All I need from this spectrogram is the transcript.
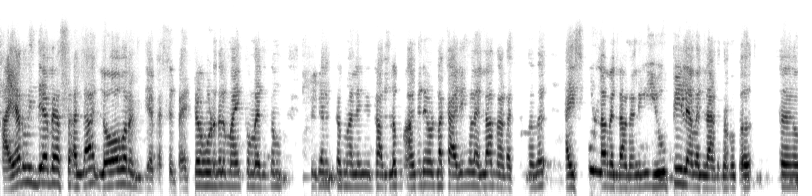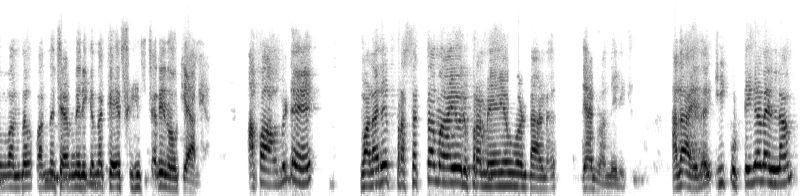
ഹയർ വിദ്യാഭ്യാസം അല്ല ലോവർ വിദ്യാഭ്യാസം. ഇപ്പൊ ഏറ്റവും കൂടുതൽ മയക്കുമരുന്നും സിഗരറ്റും അല്ലെങ്കിൽ കള്ളും അങ്ങനെയുള്ള കാര്യങ്ങളെല്ലാം നടക്കുന്നത് ഹൈസ്കൂൾ ലെവലിലാണ് അല്ലെങ്കിൽ യു പി ലെവലിലാണ്. നമുക്ക് വന്ന് വന്ന് ചേർന്നിരിക്കുന്ന കേസ് ഹിസ്റ്ററി നോക്കിയാൽ അപ്പൊ അവിടെ വളരെ പ്രസക്തമായ ഒരു പ്രമേയം കൊണ്ടാണ് ഞാൻ വന്നിരിക്കുന്നത്. അതായത് ഈ കുട്ടികളെല്ലാം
